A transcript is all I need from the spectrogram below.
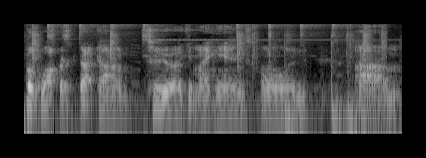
bookwalker.com to uh, get my hands on um,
